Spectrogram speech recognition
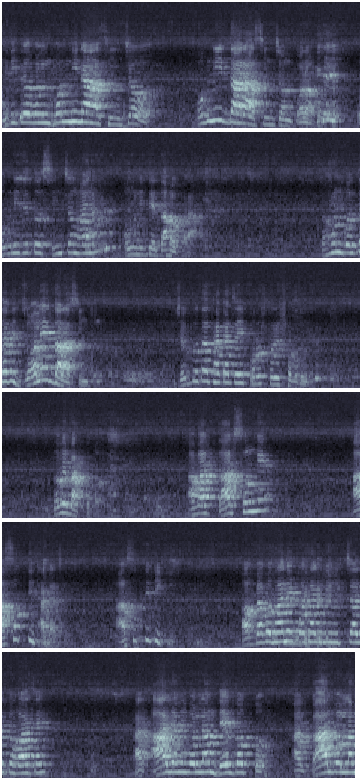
যদি কেউ বলেন বন্যিনা সিঞ্চ, অগ্নির দ্বারা সিঞ্চন কর। অগ্নিতে তো সিঞ্চন হয় না, অগ্নিতে দাহ করা। তখন বলতে হবে, জলের দ্বারা সিঞ্চন কর। যোগ্যতা থাকা চাই পরস্পরের শব্দ। তবে বাক্য আবার তার সঙ্গে আসক্তি থাকা চাই। আসক্তিটি কি? অব্যবধানে কথাগুলি উচ্চারিত হওয়া চাই। আর আজ আমি বললাম দেবদত্ত, আর কাল বললাম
